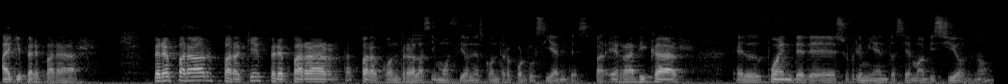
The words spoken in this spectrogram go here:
hay que preparar Preparar, ¿para qué? Preparar para contra las emociones contraproducentes, para erradicar el fuente de sufrimiento, se llama visión, ¿no?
